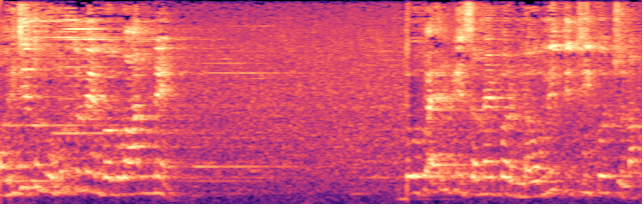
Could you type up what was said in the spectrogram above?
अभिजित मुहूर्त में भगवान ने दोपहर के समय पर नवमी तिथि को चुना।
